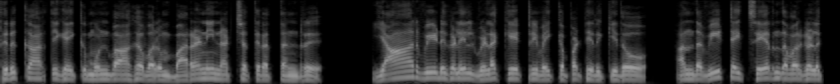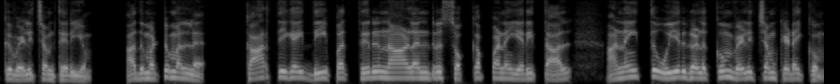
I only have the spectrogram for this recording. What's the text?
திருக்கார்த்திகைக்கு முன்பாக வரும் பரணி நட்சத்திரத்தன்று யார் வீடுகளில் விளக்கேற்றி வைக்கப்பட்டிருக்கிறதோ அந்த வீட்டைச் சேர்ந்தவர்களுக்கு வெளிச்சம் தெரியும். அது மட்டுமல்ல கார்த்திகை தீபத் திருநாளன்று சொக்கப்பனை எரித்தால் அனைத்து உயிர்களுக்கும் வெளிச்சம் கிடைக்கும்.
